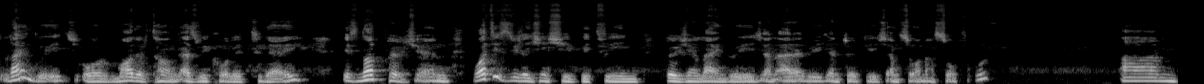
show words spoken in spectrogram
language or mother tongue as we call it today is not Persian. What is relationship between Persian language and Arabic and Turkish and so on and so forth? Um,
